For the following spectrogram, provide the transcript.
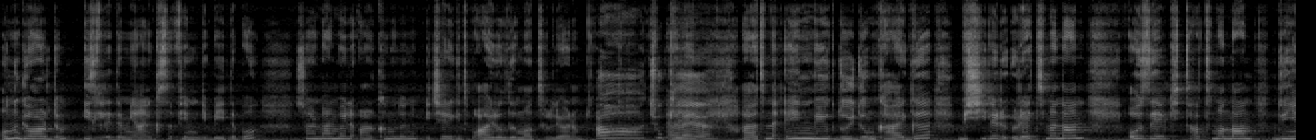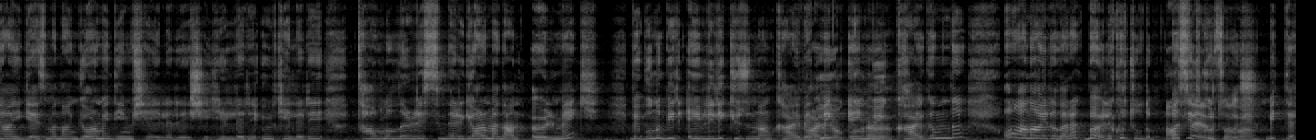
Onu gördüm, izledim yani kısa film gibiydi bu. Sonra ben böyle arkamı dönüp içeri gidip ayrıldığımı hatırlıyorum. Aa çok Evet. iyi. Hayatımda en büyük duyduğum kaygı bir şeyleri üretmeden, o zevki tatmadan, dünyayı gezmeden, görmediğim şeyleri, şehirleri, ülkeleri, tabloları, resimleri görmeden ölmek ve bunu bir evlilik yüzünden kaybetmek Ay yok, en büyük evet. kaygımdı. O an ayrılarak böyle kurtuldum. Basit Aferin kurtuluş. sana. Bitti.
